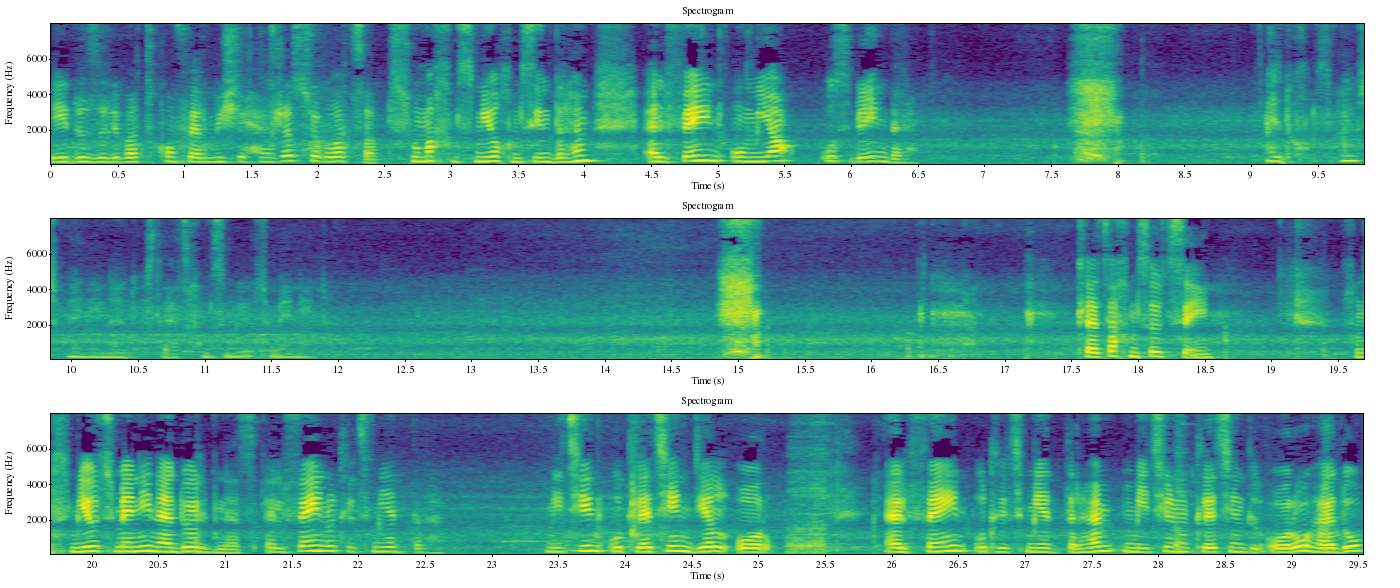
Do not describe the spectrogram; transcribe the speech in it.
يدوزو لي بغات confirmer شي حاجة sur واتساب. السومة 550 درهم 2170 درهم. هادو 580 هادو سلعت 580 ثلاثة خمسة وتسعين خمسمية وثمانين هادو البنات ألفين وثلاثمية درهم ميتين وثلاثين ديال الأورو ألفين وثلاثمية درهم ميتين وثلاثين ديال الأورو هادو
